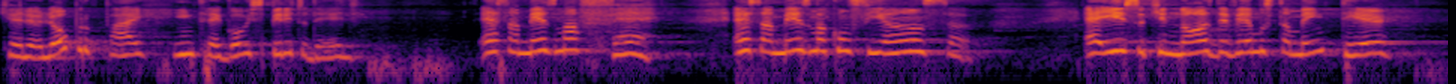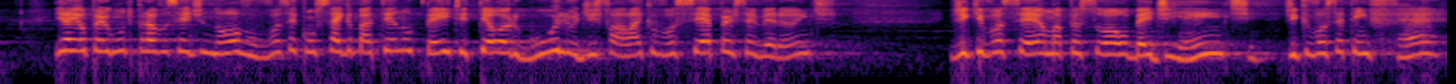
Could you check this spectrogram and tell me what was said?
que ele olhou para o Pai e entregou o Espírito dele. Essa mesma fé, essa mesma confiança, é isso que nós devemos também ter. E aí eu pergunto para você de novo: você consegue bater no peito e ter orgulho de falar que você é perseverante? De que você é uma pessoa obediente? De que você tem fé?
